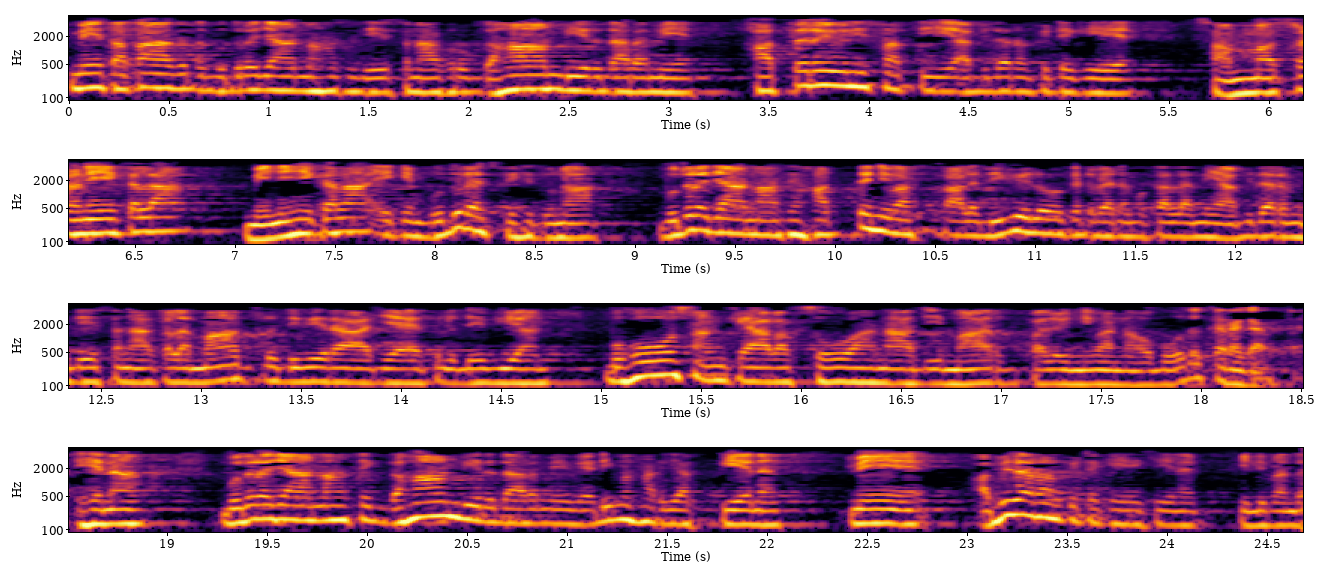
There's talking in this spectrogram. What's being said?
මේ තථාගත බුදුරජාණන් වහන්සේ දේශනා කරු ගාම්භීර ධර්මයේ හතරවෙනි සතියේ අභිධර්ම පිටකයේ සම්මස්රණය කළා, මෙනෙහි කළා. ඒකෙන් බුදුරැස් විහිදුනා. බුදුරජාණන් වහන්සේ හත්වෙනි වස් කාලේ දිව්‍ය ලෝකයට වැඩම කළා මේ අභිධර්ම දේශනා කළ මාතෘ දිව්‍ය රාජ්‍යය ඇතුළු දෙවියන් බොහෝ සංඛ්‍යාවක් සෝවාන් ආදී මාර්ගඵල නිවන් අවබෝධ කරගත්තා. එහෙනම් බුදුරජාණන් වහන්සේ ගාම්භීර ධර්මයේ වැඩිම හරියක් තියෙන මේ අභිධර්ම පිටකයේ කියන පිළිබඳ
